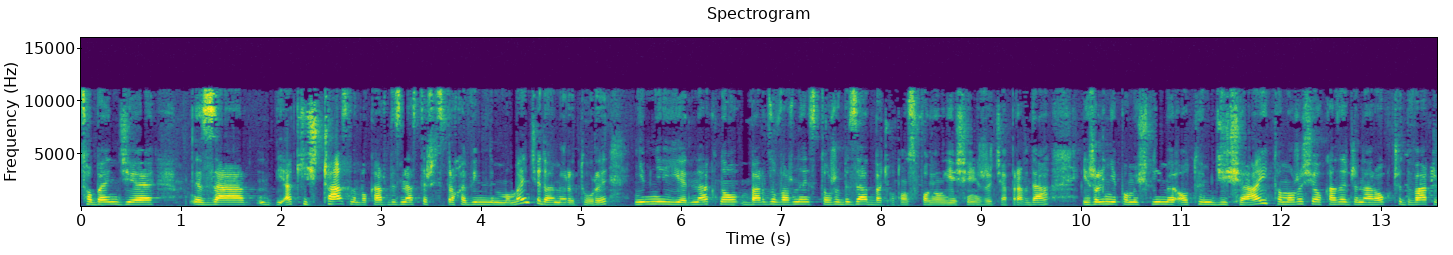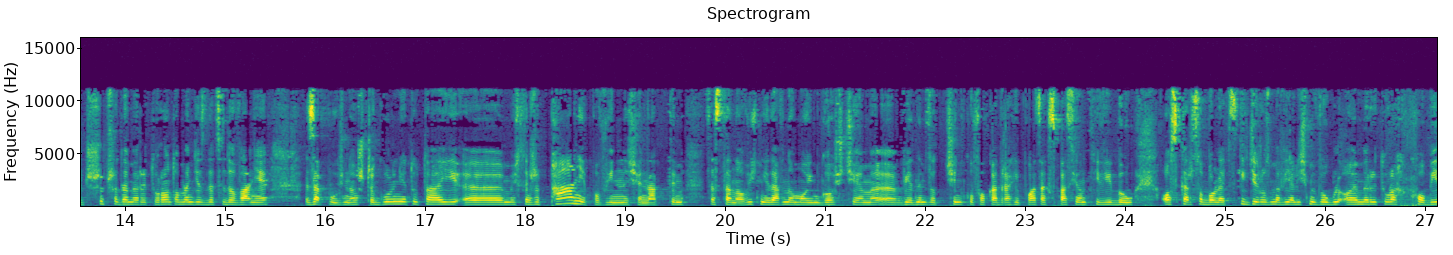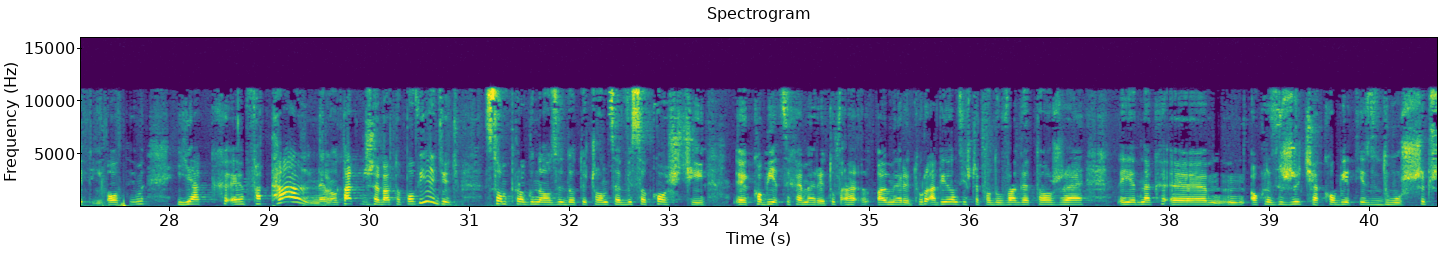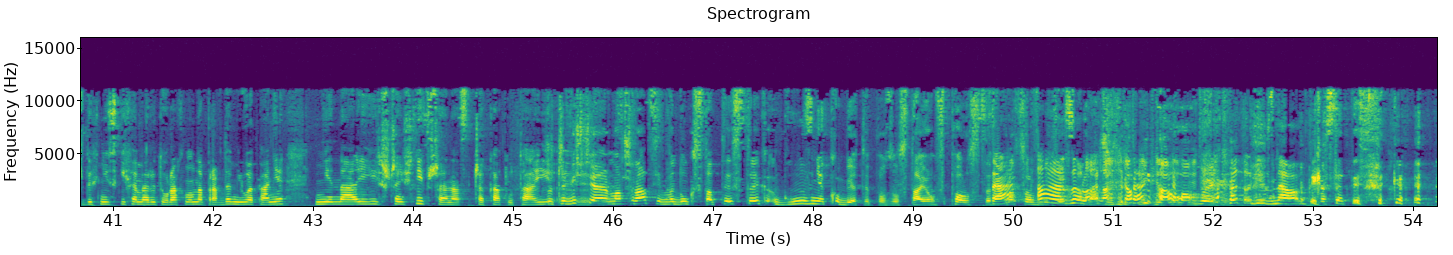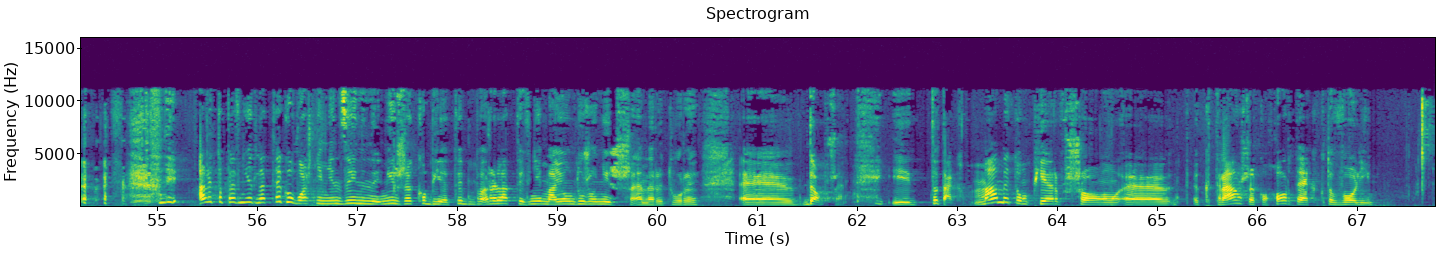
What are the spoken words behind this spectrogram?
co będzie za jakiś czas, no bo każdy z nas też jest trochę w innym momencie do emerytury. Niemniej jednak no, bardzo ważne jest to, żeby zadbać o tą swoją jesień życia, prawda? Jeżeli nie pomyślimy o tym dzisiaj, to może się okazać, że na rok, czy dwa, czy trzy przed emeryturą to będzie zdecydowanie za późno. Szczególnie tutaj e, myślę, że panie powinny się nad tym zastanowić. Niedawno moim gościem e, w jednym z odcinków o kadrach i płacach z Passion TV był Oskar Sobolewski, gdzie rozmawialiśmy w ogóle o emeryturach kobiet i o tym, jak e, fatalne, no tak trzeba to powiedzieć, są prognozy dotyczące wysokości kobiecych emerytów, a, emerytur, a biorąc jeszcze pod uwagę to, że jednak okres życia kobiet jest dłuższy przy tych niskich emeryturach, no naprawdę, miłe panie, nie najszczęśliwsze nas czeka tutaj. e, Rzeczywiście masz rację, według statystyk głównie kobiety pozostają w Polsce Tak? w pracowniczych A, zobacz, planach tak? kapitałowych. Ja to nie znałam tych statystyk. Ale to pewnie dlatego właśnie między innymi, że kobiety relatywnie mają dużo niższe emerytury. E, dobrze. I to tak, mamy tą pierwszą e, transzę, kohortę, jak kto woli,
